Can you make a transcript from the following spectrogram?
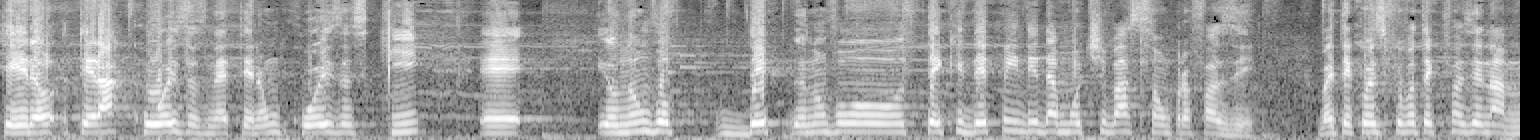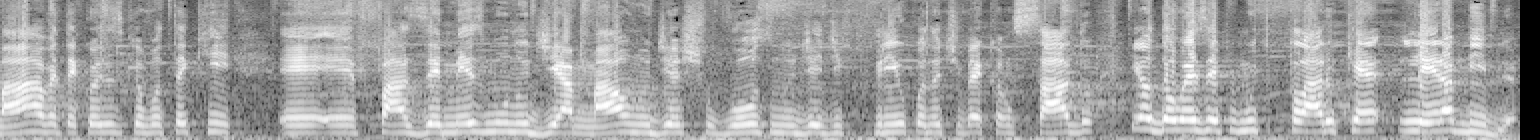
terá, terá coisas, né? Terão coisas que é, eu, não vou de, eu não vou ter que depender da motivação para fazer. Vai ter coisas que eu vou ter que fazer na marra, vai ter coisas que eu vou ter que é, é, fazer mesmo no dia mal, no dia chuvoso, no dia de frio, quando eu estiver cansado. E eu dou um exemplo muito claro que é ler a Bíblia.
